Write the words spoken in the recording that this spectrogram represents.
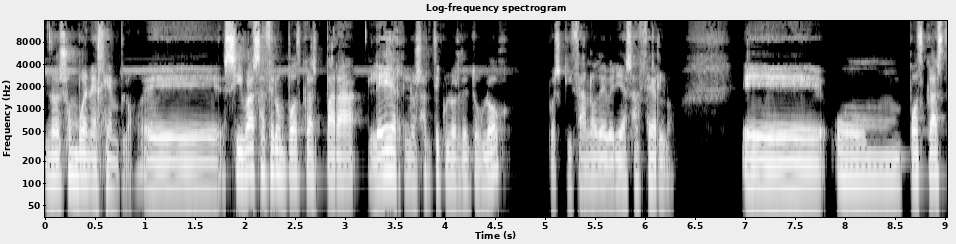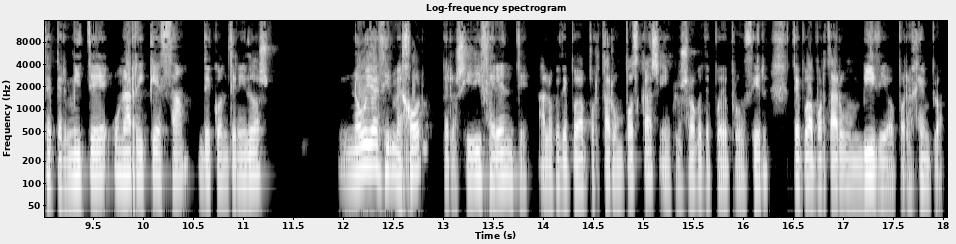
no es un buen ejemplo. Eh, si vas a hacer un podcast para leer los artículos de tu blog, pues quizá no deberías hacerlo. Eh, un podcast te permite una riqueza de contenidos, no voy a decir mejor, pero sí diferente a lo que te puede aportar un podcast, incluso a lo que te puede producir, te puede aportar un vídeo, por ejemplo.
